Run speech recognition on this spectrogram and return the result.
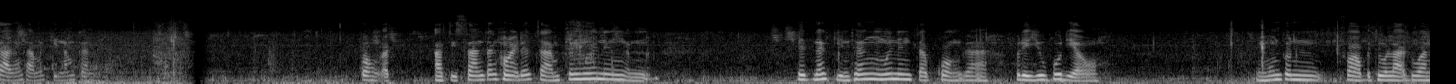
จ่ายยังถามไม่กินน้ำกัน ต้องอาอาจิซันจังหน่อยได้จายเพิ่งมือหนึงอันเฮ็ดนักกินเทั้งมือหนึงจับกล่องจ้าพอดีอยู่ผู้เดียวนี่มุนเพิ่นฝากไปธุระด่วน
